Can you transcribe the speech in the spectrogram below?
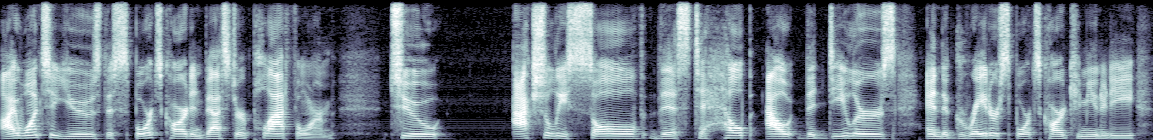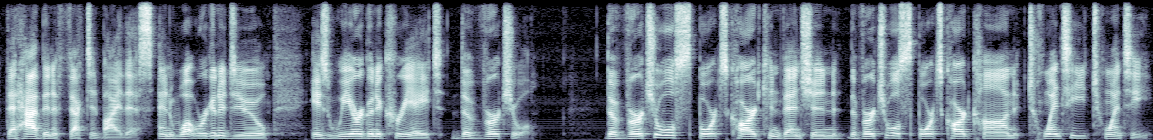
I want to use the Sports Card Investor platform to actually solve this to help out the dealers and the greater sports card community that have been affected by this. And what we're going to do is we are going to create the virtual the virtual sports card convention, the virtual sports card con 2020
